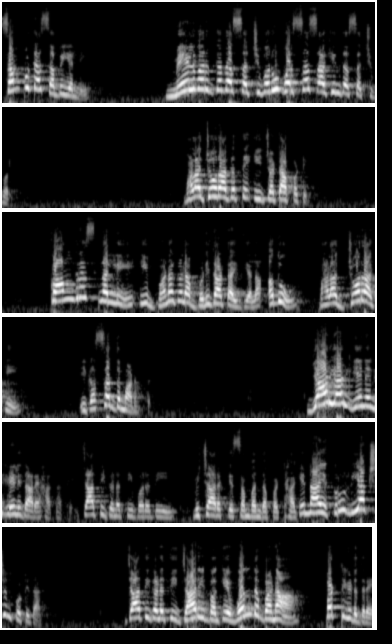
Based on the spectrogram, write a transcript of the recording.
ಸಂಪುಟ ಸಭೆಯಲ್ಲಿ ಮೇಲ್ವರ್ಗದ ಸಚಿವರು ವರ್ಸಸ್ ಅಹಿಂದ ಸಚಿವರು. ಬಹಳ ಜೋರಾಗತ್ತೆ ಈ ಜಟಾಪಟಿ. ಕಾಂಗ್ರೆಸ್ನಲ್ಲಿ ಈ ಬಣಗಳ ಬಡಿದಾಟ ಇದೆಯಲ್ಲ, ಅದು ಬಹಳ ಜೋರಾಗಿ ಈಗ ಸದ್ದು ಮಾಡುತ್ತೆ. ಯಾರ್ಯಾರು ಏನೇನು ಹೇಳಿದ್ದಾರೆ ಹಾಗಾದ್ರೆ? ಜಾತಿ, ಗಣತಿ, ವರದಿ ವಿಚಾರಕ್ಕೆ ಸಂಬಂಧಪಟ್ಟ ಹಾಗೆ ನಾಯಕರು ರಿಯಾಕ್ಷನ್ ಕೊಟ್ಟಿದ್ದಾರೆ. ಜಾತಿ, ಗಣತಿ ಜಾರಿ ಬಗ್ಗೆ ಒಂದು ಬಣ ಪಟ್ಟು ಹಿಡಿದ್ರೆ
